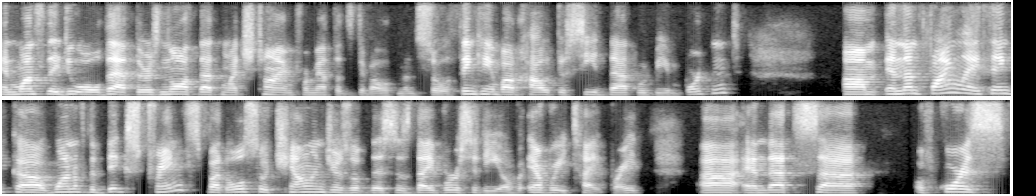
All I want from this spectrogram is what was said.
And once they do all that, there's not that much time for methods development. So thinking about how to seed that would be important. Um, and then finally, I think uh, one of the big strengths, but also challenges of this is diversity of every type, right? Uh, and that's, uh, of course,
